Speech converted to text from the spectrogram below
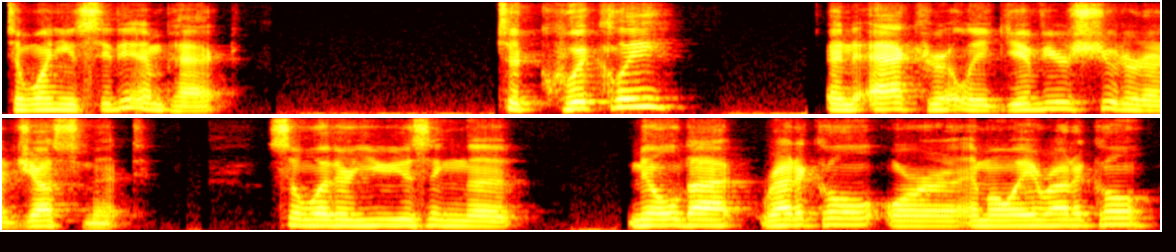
to when you see the impact to quickly and accurately give your shooter an adjustment. So whether you're using the mil dot reticle or MOA reticle,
